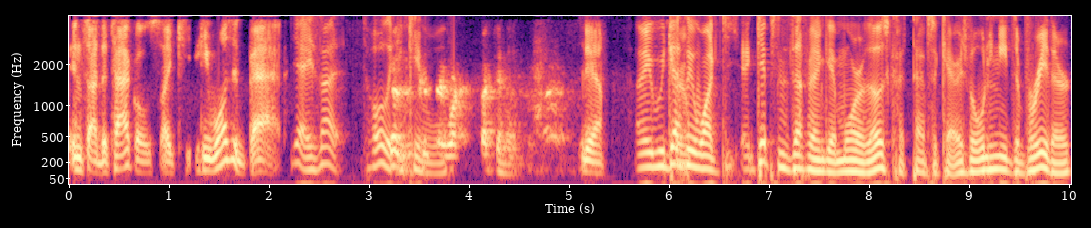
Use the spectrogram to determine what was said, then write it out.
inside the tackles, like he wasn't bad. Yeah, he's not totally Because incapable. weren't expecting it. Yeah. I mean, we definitely want Gibson's definitely gonna get more of those types of carries, but when he needs a breather,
